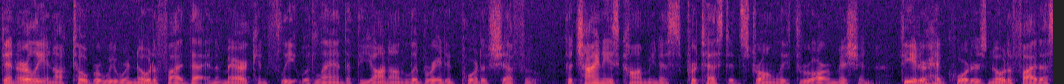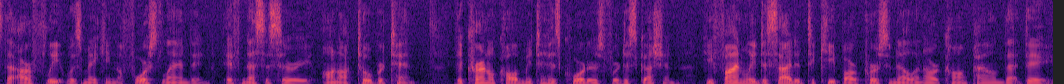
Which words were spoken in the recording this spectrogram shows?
Then early in October we were notified that an American fleet would land at the Yan'an liberated port of Chefoo. The Chinese communists protested strongly through our mission. Theater headquarters notified us that our fleet was making a forced landing, if necessary, on October 10th. The colonel called me to his quarters for discussion. He finally decided to keep our personnel in our compound that day.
